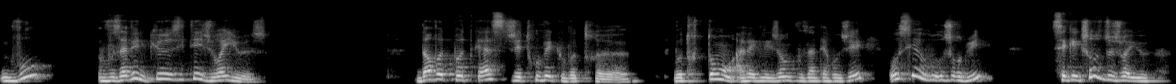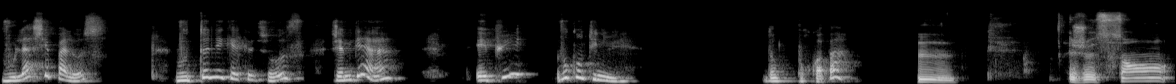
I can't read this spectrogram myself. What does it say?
Vous, vous avez une curiosité joyeuse. Dans votre podcast, j'ai trouvé que votre, ton avec les gens que vous interrogez, aussi aujourd'hui, c'est quelque chose de joyeux. Vous lâchez pas l'os, vous tenez quelque chose, j'aime bien, hein et puis vous continuez. Donc pourquoi pas? Mmh. Je sens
